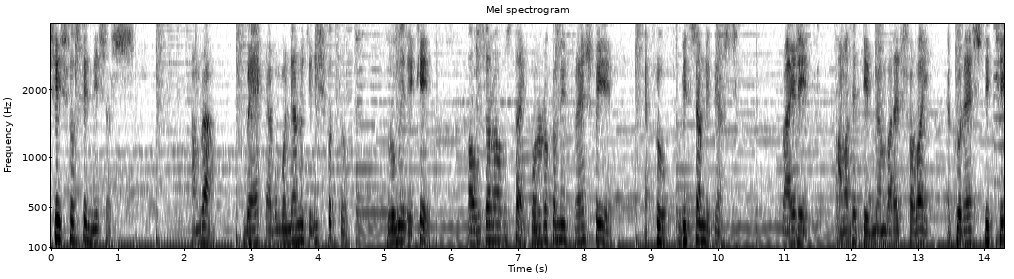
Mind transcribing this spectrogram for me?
সেই স্বস্তির নিঃশ্বাস। আমরা ব্যাগ এবং অন্যান্য জিনিসপত্র রুমে রেখে অবচল অবস্থায় কোনো রকমে ফ্রেশ হয়ে একটু বিশ্রাম নিতে আসছি। বাইরে আমাদের টিম মেম্বারের সবাই একটু রেস্ট নিচ্ছে।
